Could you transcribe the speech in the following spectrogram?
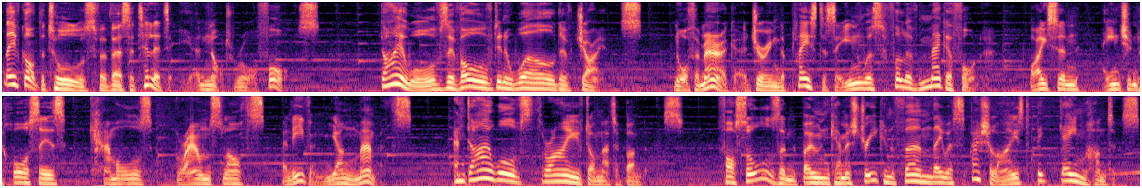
They've got the tools for versatility and not raw force. Direwolves evolved in a world of giants. North America during the Pleistocene was full of megafauna bison, ancient horses, camels, ground sloths, and even young mammoths. And direwolves thrived on that abundance. Fossils and bone chemistry confirm they were specialized big game hunters,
